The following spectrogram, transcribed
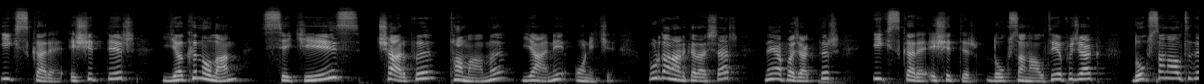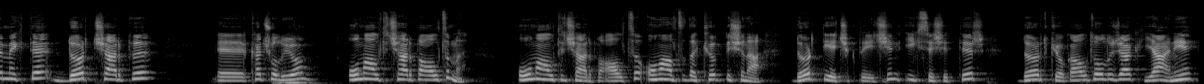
x kare eşittir. Yakın olan 8 çarpı tamamı yani 12. Buradan arkadaşlar ne yapacaktır? X kare eşittir 96 yapacak. 96 demek de 4 çarpı e, kaç oluyor? 16 çarpı 6 mı? 16 çarpı 6. 16 da kök dışına 4 diye çıktığı için x eşittir 4 kök 6 olacak. Yani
